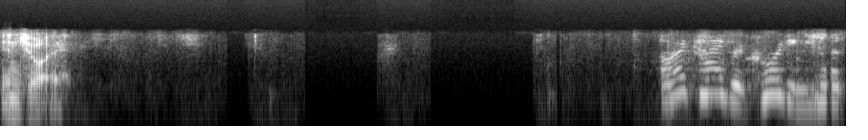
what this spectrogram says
Enjoy. Archive recording has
